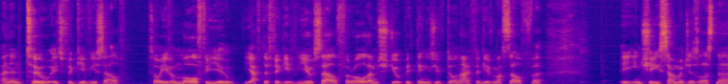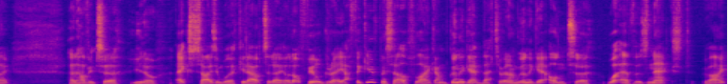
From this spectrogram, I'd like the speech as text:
And then two is forgive yourself. So even more for you. You have to forgive yourself for all them stupid things you've done. I forgive myself for eating cheese sandwiches last night and having to, you know, exercise and work it out today. I don't feel great. I forgive myself. Like I'm gonna get better and I'm gonna get on to whatever's next, right?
